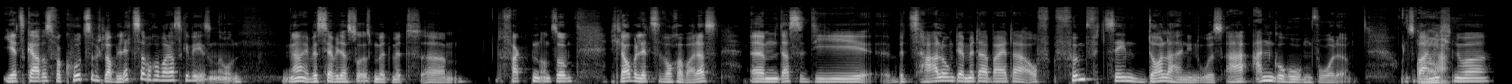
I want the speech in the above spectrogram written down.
Jetzt gab es vor kurzem, ich glaube letzte Woche war das gewesen, und ja, ihr wisst ja, wie das so ist mit, mit ähm, Fakten und so. Ich glaube, letzte Woche war das, ähm, dass die Bezahlung der Mitarbeiter auf 15 Dollar in den USA angehoben wurde. Und zwar Oha. nicht nur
